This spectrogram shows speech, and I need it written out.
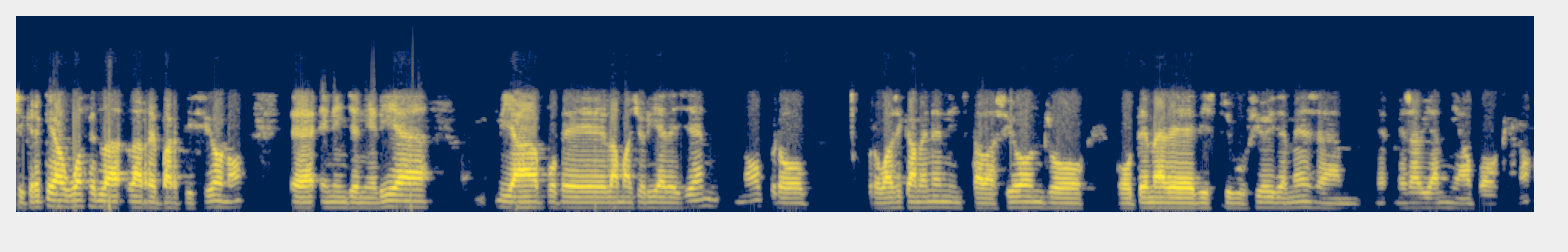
si crec que algú ha fet la, la repartició, no? Eh, en enginyeria, hi ha poder la majoria de gent, no? però, però bàsicament en instal·lacions o, o tema de distribució i de més, eh, més aviat n'hi ha poc. No?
